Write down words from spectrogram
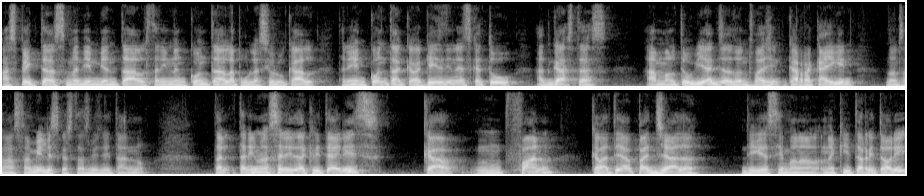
aspectes mediambientals, tenint en compte la població local, tenint en compte que aquells diners que tu et gastes amb el teu viatge doncs, vagin, que recaiguin doncs, a les famílies que estàs visitant. No? Ten tenir una sèrie de criteris que mm, fan que la teva petjada, diguéssim, en, en aquell territori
